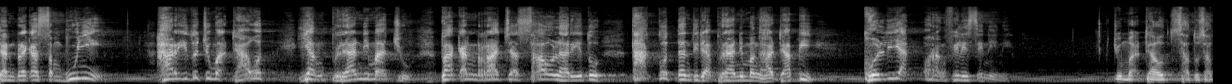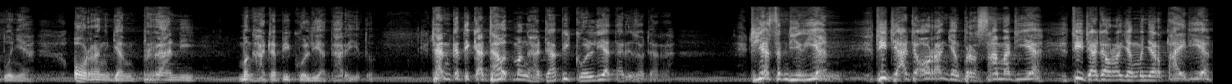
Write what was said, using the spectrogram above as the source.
dan mereka sembunyi. Hari itu cuma Daud yang berani maju. Bahkan Raja Saul hari itu takut dan tidak berani menghadapi Goliat orang Filistin ini. Cuma Daud satu-satunya orang yang berani menghadapi Goliat hari itu. Dan ketika Daud menghadapi Goliat hari saudara, dia sendirian. Tidak ada orang yang bersama dia, tidak ada orang yang menyertai dia.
